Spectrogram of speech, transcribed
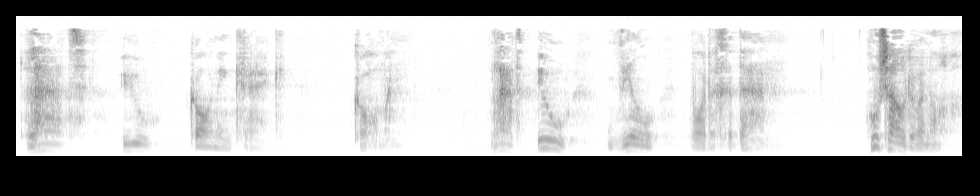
Laat uw koninkrijk komen. Laat uw wil worden gedaan. Hoe zouden we nog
